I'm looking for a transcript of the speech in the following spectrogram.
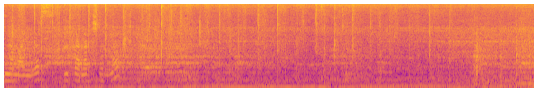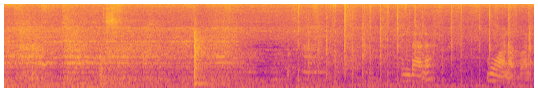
చిన్న మా ఈ కనెక్షన్లో. ఉండాలా? మూవ్ ఆన్ అవ్వాలి.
